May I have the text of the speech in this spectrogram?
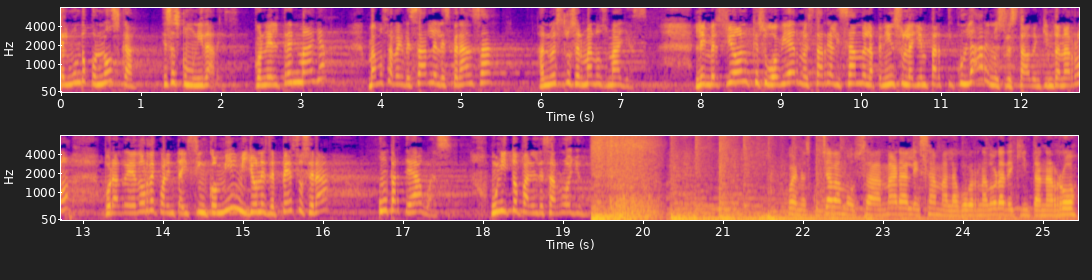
que el mundo conozca esas comunidades. Con el tren Maya vamos a regresarle la esperanza a nuestros hermanos mayas. La inversión que su gobierno está realizando en la península y en particular en nuestro estado, en Quintana Roo, por alrededor de 45 mil millones de pesos será un parteaguas, un hito para el desarrollo. Bueno, escuchábamos a Mara Lezama, la gobernadora de Quintana Roo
